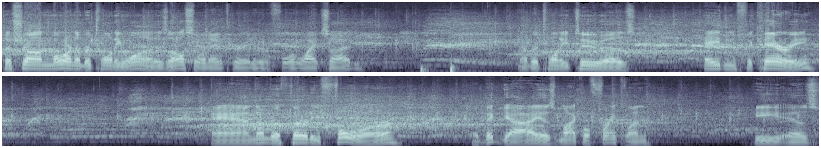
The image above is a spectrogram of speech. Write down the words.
Deshaun Moore, number 21, is also an eighth grader for Whiteside. Number 22 is Aiden Fakari. And number 34, the big guy, is Michael Franklin. He is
